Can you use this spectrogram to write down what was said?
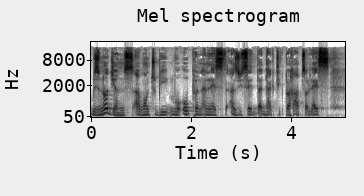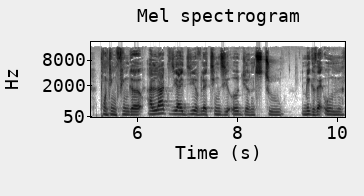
with an audience. I want to be more open and less, as you said, didactic perhaps, or less pointing finger. I like the idea of letting the audience to make their own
